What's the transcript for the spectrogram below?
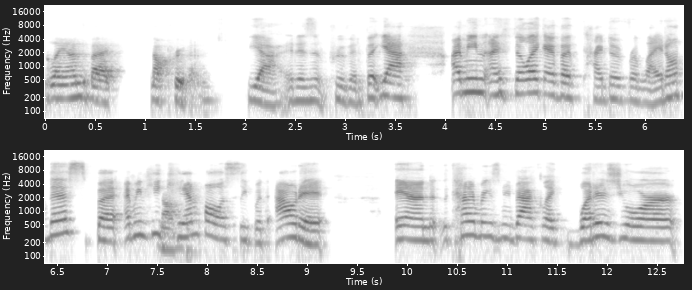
gland, but not proven. Yeah, it isn't proven. But yeah, I mean, I feel like I've, I've kind of relied on this, but I mean, he can fall asleep without it. And it kind of brings me back like, what is your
